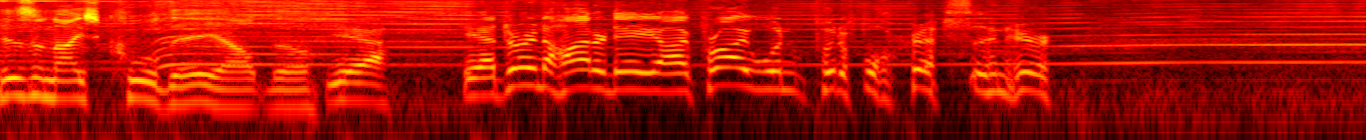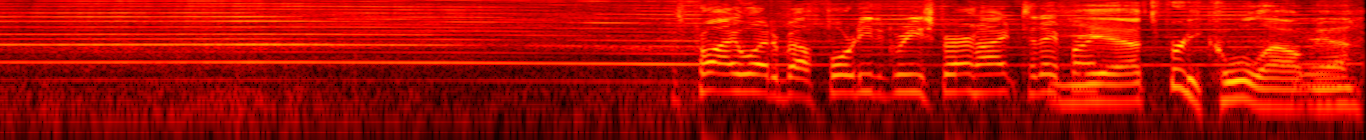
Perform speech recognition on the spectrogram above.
This is a nice cool day out though. Yeah. Yeah, during the hotter day, I probably wouldn't put a 4S in here. It's probably, what, about 40 degrees Fahrenheit today, Frank? Yeah, it's pretty cool out, Yeah. man.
